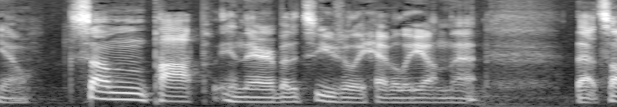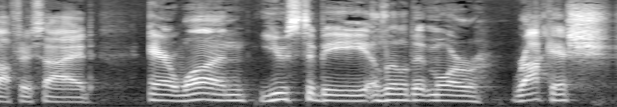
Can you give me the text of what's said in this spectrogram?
you know some pop in there, but it's usually heavily on that that softer side. Air1 used to be a little bit more rockish,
